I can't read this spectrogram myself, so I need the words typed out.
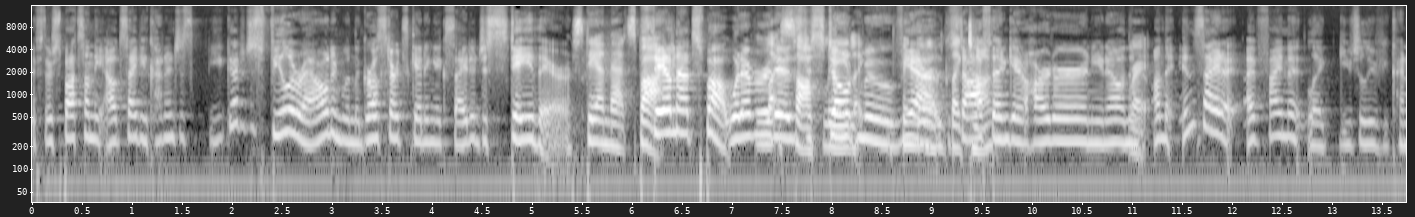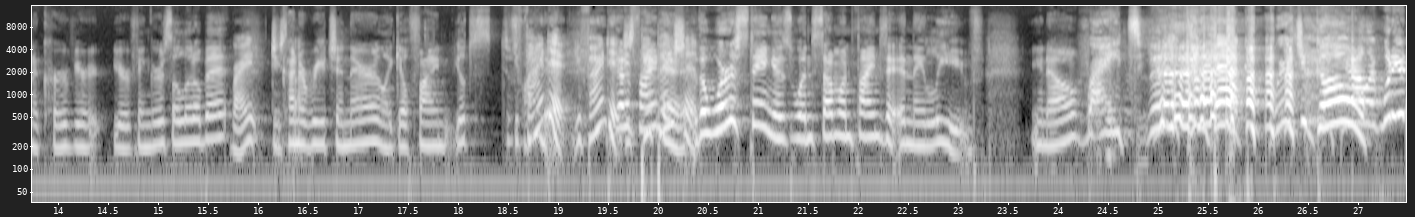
if there's spots on the outside, you kind of just, you got to just feel around. And when the girl starts getting excited, just stay there. Stay on that spot. Stay on that spot, whatever it Let- is. softly, just don't like, move. finger, yeah, like soft, tongue? then get harder, and you know, and then Right. on the inside, I, I find that like usually if you kind of curve your your fingers a little bit, Right, you kind of reach in there, like you'll find you'll just, just You find it. You find You it. gotta Just be find patient. it. The worst thing is when someone finds it and they leave. You know, Right. Come back. Where'd you go? Yeah, like what are you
